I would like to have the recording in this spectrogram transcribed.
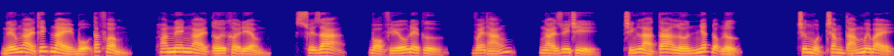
Nếu ngài thích này bộ tác phẩm, hoan nên ngài tới khởi điểm, xuê ra, bỏ phiếu đề cử, vẽ thắng, ngài duy trì, chính là ta lớn nhất động lực. Chương 187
